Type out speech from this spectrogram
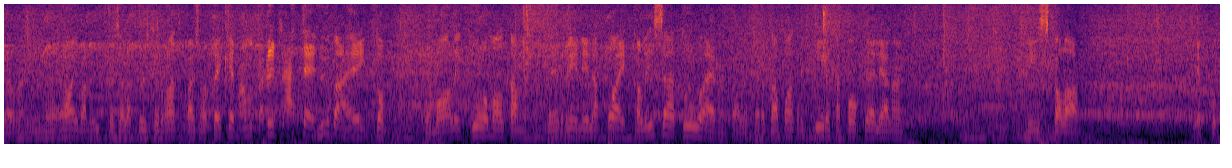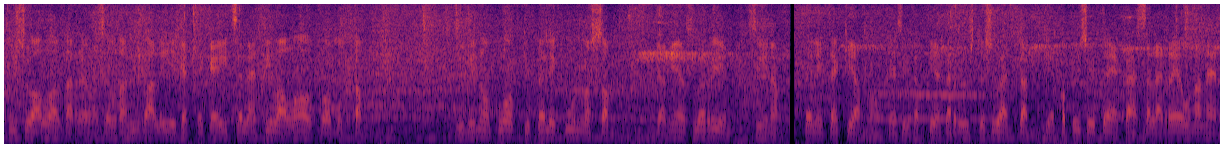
Reunanen aivan ykkösellä pystyy ratkaisua tekemään, mutta nyt lähtee hyvä heitto. Ja maalin kulmalta Perinillä paikka lisää tulee. Tällä kertaa Patrik Virta kokeilijana. Niskala. Kiekko pysyy alueelta Reunaselta, hyvä liike, tekee itselleen tilan laukoon, mutta Hyvin on blokkipeli kunnossa. Daniel Fleurin siinä pelintekijä hakee siitä pientä rystysyöttöä. Kiekko pysyy TPSlle Reunanen.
